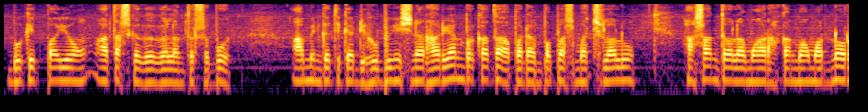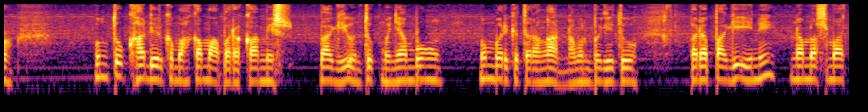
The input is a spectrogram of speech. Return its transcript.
Bukit Payung atas kegagalan tersebut. Amin ketika dihubungi Sinar Harian berkata pada 14 Mac lalu, Hasan telah mengarahkan Muhammad Nur untuk hadir ke mahkamah pada Kamis bagi untuk menyambung memberi keterangan. Namun begitu, pada pagi ini 16 Mac,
